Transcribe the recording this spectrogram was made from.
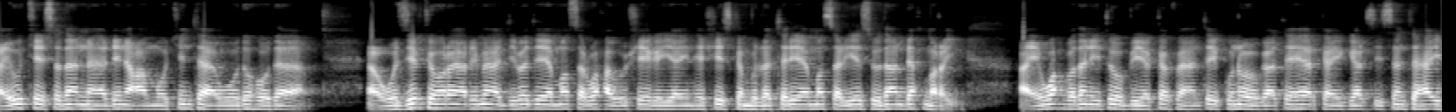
ay u jeesadaan dhinaca muujinta awoodahooda wasiirkii hore arrimaha dibadda ee masar waxa uu sheegayaa in heshiiska milatari ee masar iyo suudaan dhex maray ay wax badan etoobiya ka fahantay kuna ogaatay heerka ay gaadhsiisan tahay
